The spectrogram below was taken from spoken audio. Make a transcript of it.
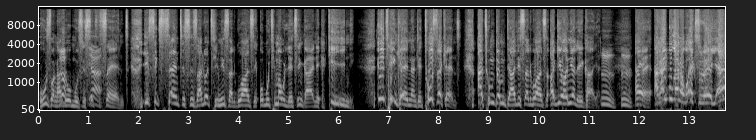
uzwa ngalowo muzi Yeah. 6 cent. I6 cent sizalwe thina izalikwazi obuthi mawuletha ingane kini. Ithi ngena nje 2 seconds athi umuntu omdala isalikwazi akuyona yale ekhaya. Eh akayibukanga ku x-ray eh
